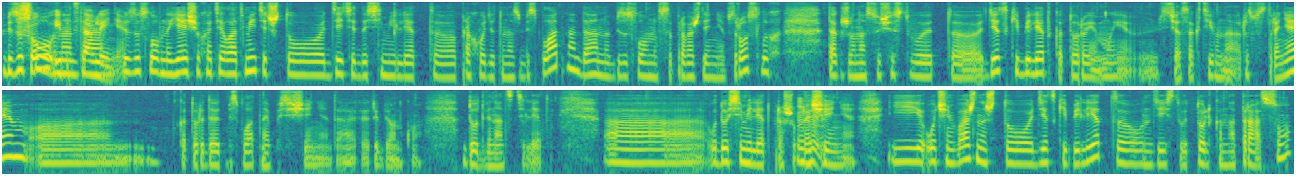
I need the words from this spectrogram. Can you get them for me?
безусловно, шоу и представление. Да, безусловно. Я еще хотела отметить, что дети до 7 лет э, проходят у нас бесплатно, да, но, безусловно, в сопровождении взрослых. Также у нас существует э, детский билет, который мы сейчас активно распространяем, э, который дает бесплатное посещение да, ребенку до 12 лет. А, до 7 лет, прошу угу. прощения. И очень важно, что детский билет, он действует только на трассу,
